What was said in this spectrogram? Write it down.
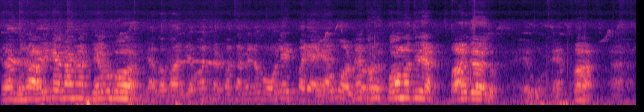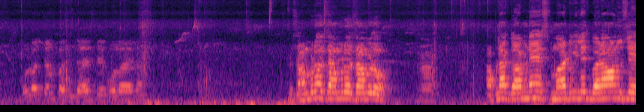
બધા આવી ગયા ગામના જય ભગવાન જય ભગવાન જય ભગવાન સરપંચ તમે તો બહુ લેટ પડ્યા યાર. ને થોડું કોમ હતું યાર બહાર ગયો હતો. એવું હે. હા હા. બોલો ચમ પંચાયતે બોલાયેલા તો સાંભળો સાંભળો સાંભળો. આપણા ગામને સ્માર્ટ વિલેજ બનાવવાનું છે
